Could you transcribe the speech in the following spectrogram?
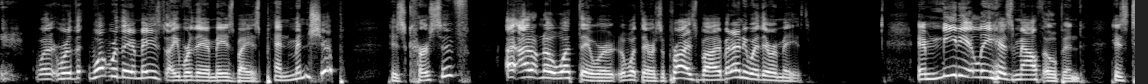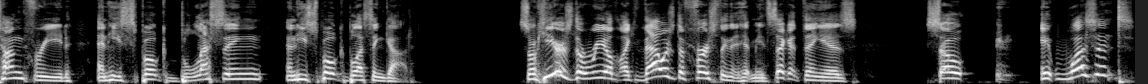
were, were the, what were they amazed? Like, were they amazed by his penmanship, his cursive? I, I don't know what they were what they were surprised by, but anyway, they were amazed. Immediately, his mouth opened, his tongue freed, and he spoke blessing, and he spoke blessing God. So here's the real like that was the first thing that hit me. The second thing is so it wasn't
